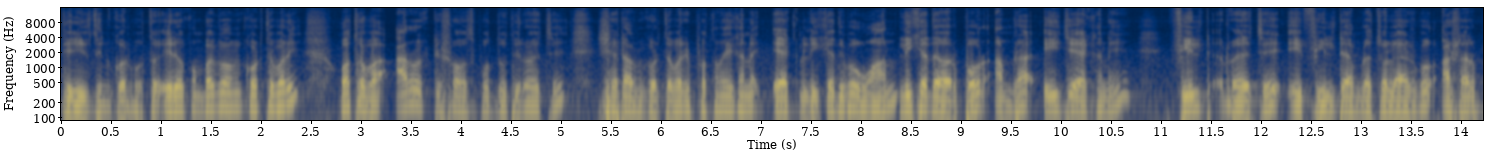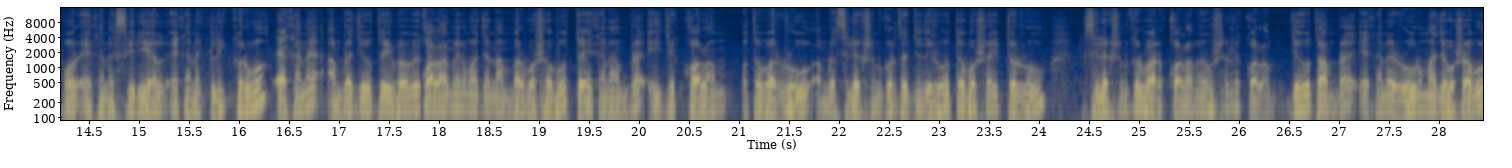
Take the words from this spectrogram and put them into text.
তিরিশ দিন করব। তো এরকমভাবেও আমি করতে পারি, অথবা আরও একটি সহজ পদ্ধতি রয়েছে, সেটা আমি করতে পারি। প্রথমে এখানে এক লিখে দিব ওয়ান লিখে দেওয়ার পর আমরা এই যে এখানে ফিল্ড রয়েছে, এই ফিল্ডে আমরা চলে আসব। আসার পর এখানে সিরিয়াল এখানে ক্লিক করব। এখানে আমরা যেহেতু এইভাবে কলামের মাঝে নাম্বার বসাবো, তো এখানে আমরা এই যে কলাম অথবা রু আমরা সিলেকশন করতে, যদি রুতে বসাই, তো রু সিলেকশন করব আর কলামে বসালে কলাম। যেহেতু আমরা এখানে রুর মাঝে বসাবো,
